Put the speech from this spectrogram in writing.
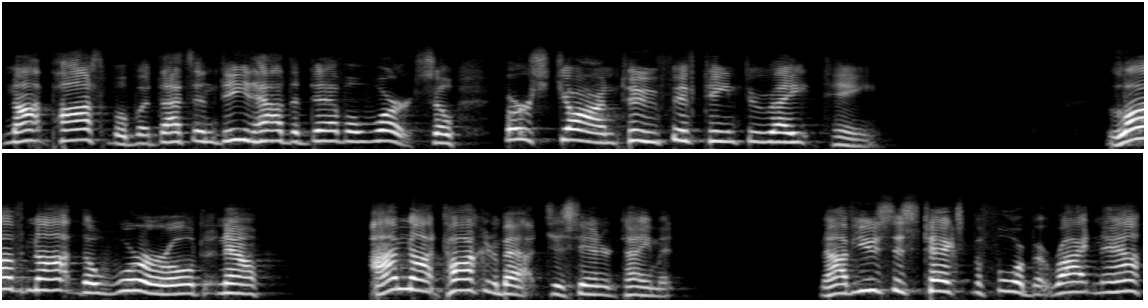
not possible, but that's indeed how the devil works. So 1 John 2 15 through 18. Love not the world. Now, I'm not talking about just entertainment. Now, I've used this text before, but right now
